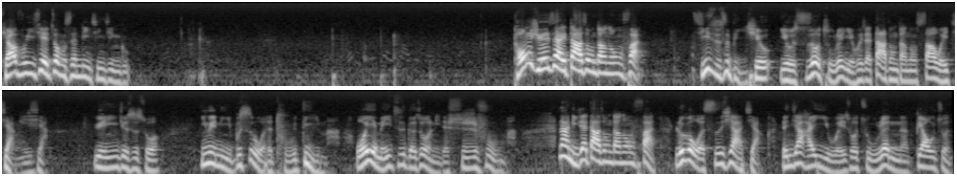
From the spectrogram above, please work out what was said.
调伏一切众生，令清净故。同学在大众当中犯，即使是比丘，有时候主任也会在大众当中稍微讲一下。原因就是说，因为你不是我的徒弟嘛，我也没资格做你的师傅嘛。那你在大众当中犯，如果我私下讲，人家还以为说主任呢标准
